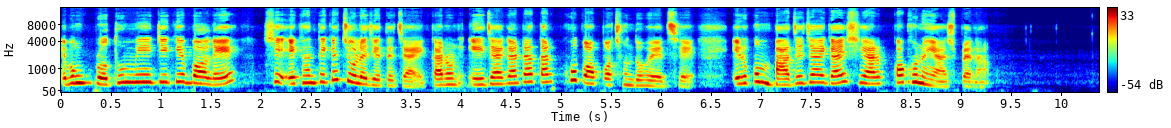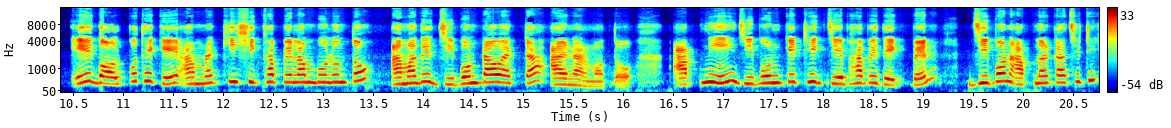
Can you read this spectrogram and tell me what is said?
এবং প্রথম মেয়েটিকে বলে সে এখান থেকে চলে যেতে চায়, কারণ এই জায়গাটা তার খুব অপছন্দ হয়েছে। এরকম বাজে জায়গায় সে আর কখনোই আসবে না। এই গল্প থেকে আমরা কি শিক্ষা পেলাম বলুন তো? আমাদের জীবনটাও একটা আয়নার মতো। আপনি জীবনকে ঠিক যেভাবে দেখবেন, জীবন আপনার কাছে ঠিক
